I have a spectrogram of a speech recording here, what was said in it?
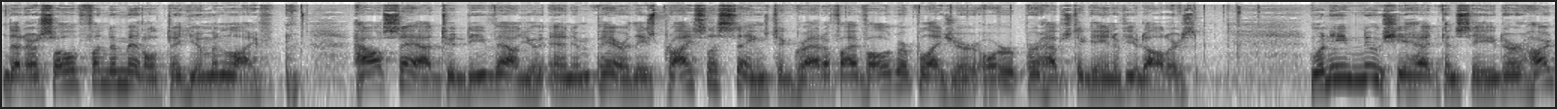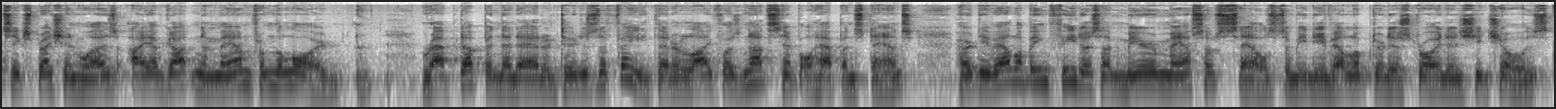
that are so fundamental to human life. How sad to devalue and impair these priceless things to gratify vulgar pleasure or perhaps to gain a few dollars. When Eve knew she had conceived, her heart's expression was, I have gotten a man from the Lord. Wrapped up in that attitude is the faith that her life was not simple happenstance, her developing fetus a mere mass of cells to be developed or destroyed as she chose.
